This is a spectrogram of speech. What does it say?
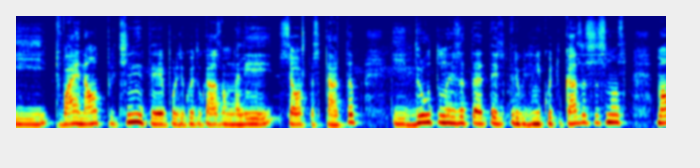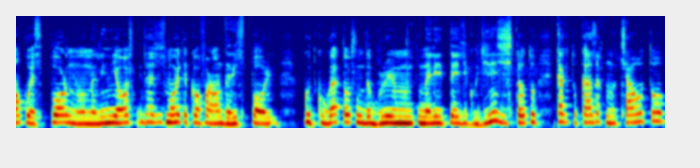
и това е една от причините, поради които казвам, нали, все още стартъп. И другото, нали, за тези три години, които каза, всъщност малко е спорно, нали, ние още, даже с моите кофаундъри спорим, от кога точно да броим, нали, тези години, защото, както казах в началото,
